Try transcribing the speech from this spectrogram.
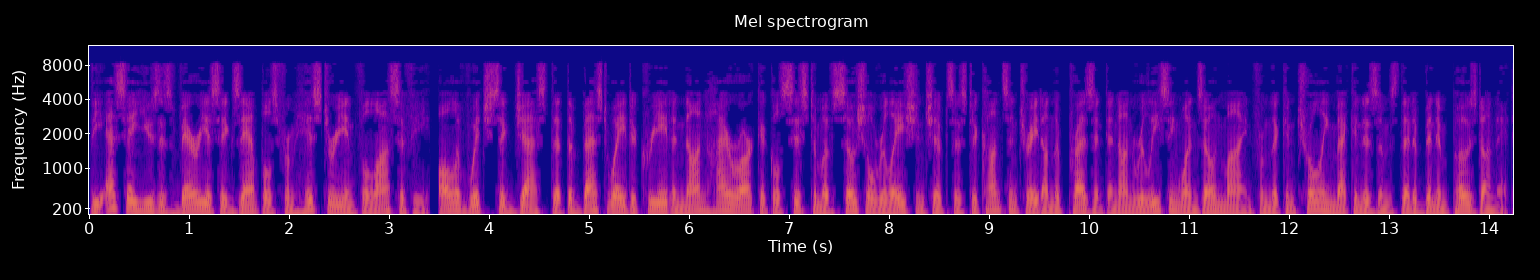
The essay uses various examples from history and philosophy, all of which suggest that the best way to create a non-hierarchical system of social relationships is to concentrate on the present and on releasing one's own mind from the controlling mechanisms that have been imposed on it.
